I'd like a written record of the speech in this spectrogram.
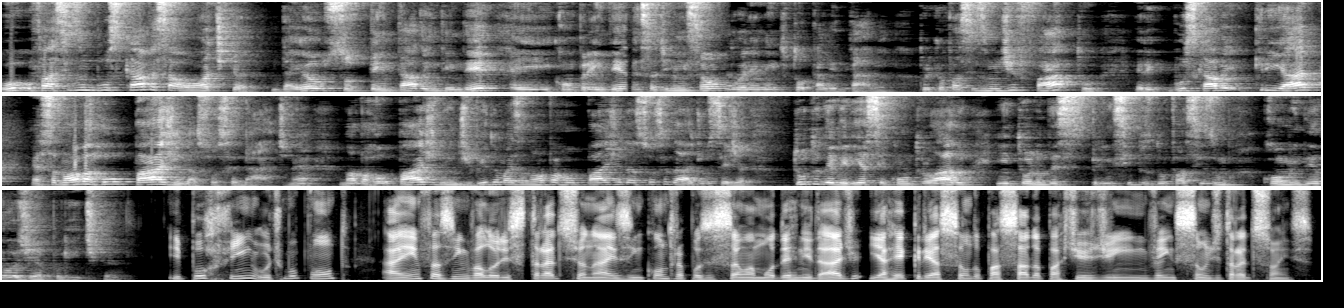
o, o, fascismo buscava essa ótica, daí eu sou tentado entender e compreender essa dimensão do elemento totalitário, porque o fascismo de fato ele buscava criar essa nova roupagem da sociedade, né? Nova roupagem do indivíduo, mas a nova roupagem da sociedade, ou seja, tudo deveria ser controlado em torno desses princípios do fascismo como ideologia política. E por fim, último ponto, a ênfase em valores tradicionais em contraposição à modernidade e à recriação do passado a partir de invenção de tradições.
